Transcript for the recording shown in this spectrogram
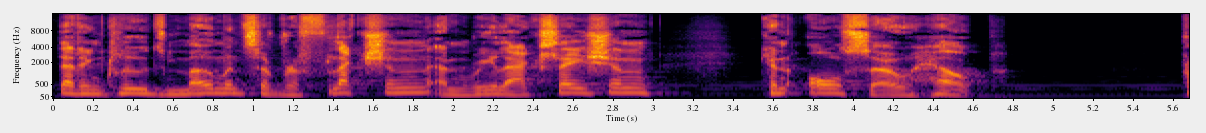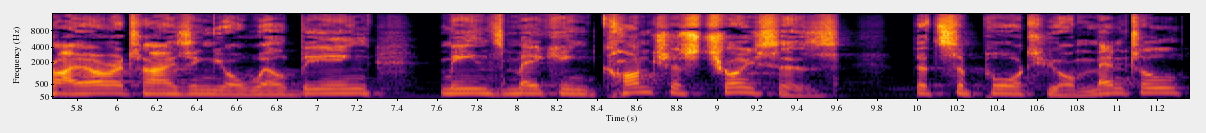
that includes moments of reflection and relaxation can also help. Prioritizing your well being means making conscious choices that support your mental,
